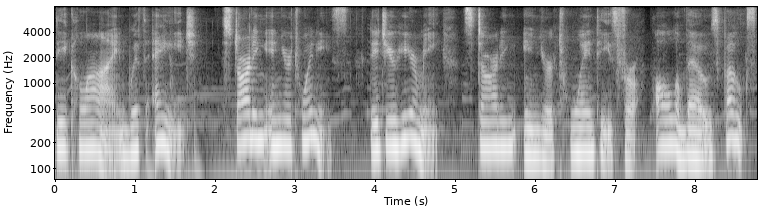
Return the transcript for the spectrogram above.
decline with age, starting in your 20s. Did you hear me? Starting in your 20s for all of those folks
